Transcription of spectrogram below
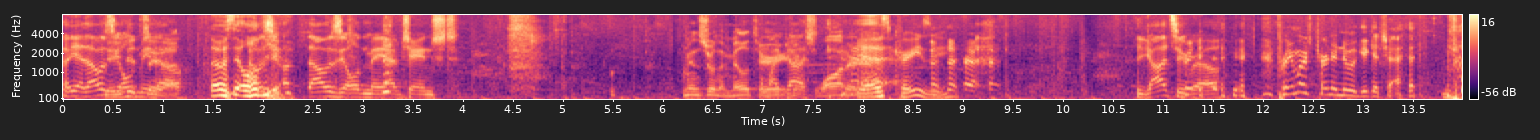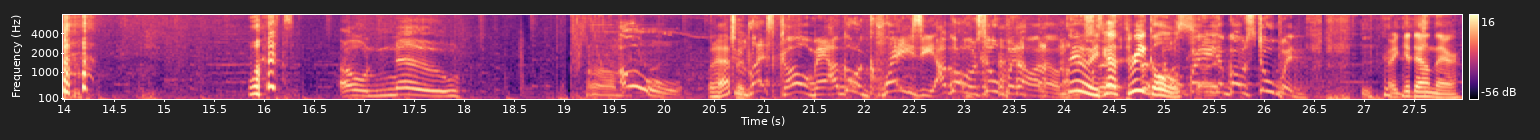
Oh yeah, that was Yeah, the old me say though. That was the That old was you. the, uh, that was the old me. I've changed. Man's joined the military. Oh my gosh. Water. Yeah, it's crazy. You got to, bro. Pretty much turned into a Giga Chad. what? Oh no. Um, Oh. What happened? Dude, let's go, man. I'm going crazy. I'm going stupid on him. Dude, he's got three I'm goals. going crazy. I'm going stupid. All right, get down there.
